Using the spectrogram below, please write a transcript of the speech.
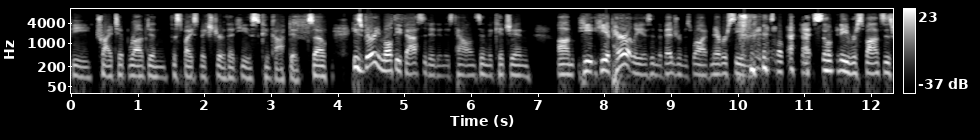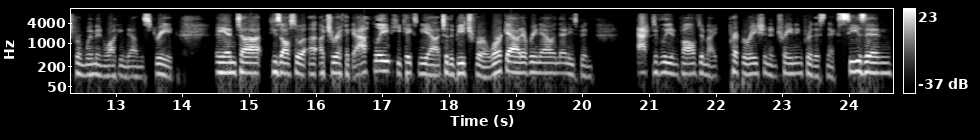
the tri-tip rubbed in the spice mixture that he's concocted. So he's very multifaceted in his talents in the kitchen. Um, he, he apparently is in the bedroom as well. I've never seen someone get so many responses from women walking down the street. And, uh, he's also a, a terrific athlete. He takes me out to the beach for a workout every now and then. He's been actively involved in my preparation and training for this next season.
